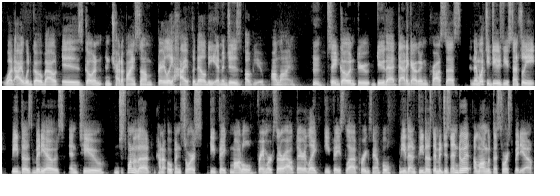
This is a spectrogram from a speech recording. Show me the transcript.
what I would go about is go and, and try to find some fairly high fidelity images of you online. Hmm. So you'd go and do, do that data gathering process. And then what you do is you essentially feed those videos into just one of the kind of open source deepfake model frameworks that are out there, like DeepFaceLab, for example. You then feed those images into it along with the source video.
